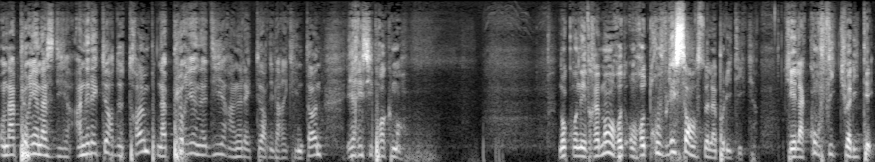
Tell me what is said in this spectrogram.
on n'a plus rien à se dire. Un électeur de Trump n'a plus rien à dire à un électeur d'Hillary Clinton, et réciproquement. Donc on est vraiment, on retrouve l'essence de la politique, qui est la conflictualité.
